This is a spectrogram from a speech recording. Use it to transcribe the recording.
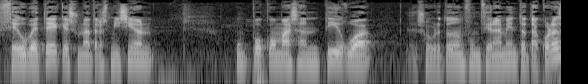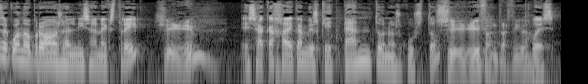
CVT, que es una transmisión un poco más antigua, sobre todo en funcionamiento. ¿Te acuerdas de cuando probamos el Nissan X-Trail? Sí, Esa caja de cambios que tanto nos gustó. sí, fantástica. Pues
